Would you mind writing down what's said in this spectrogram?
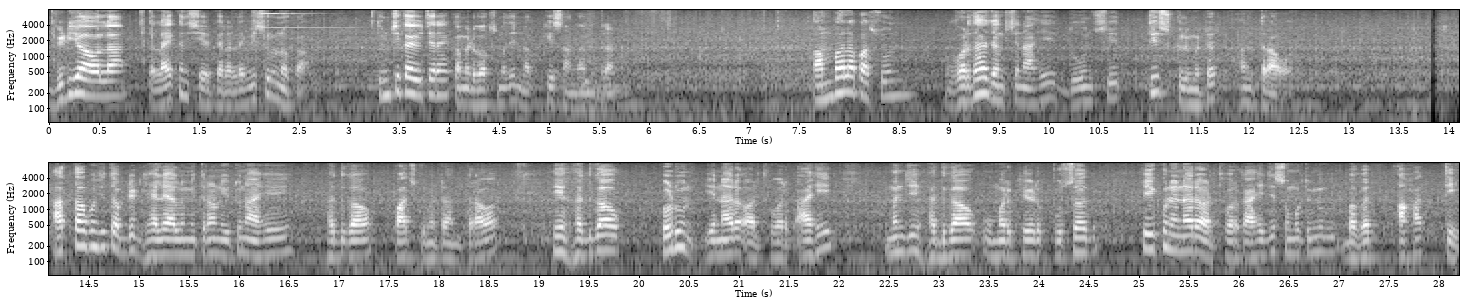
व्हिडिओ आवडला तर लाईक आणि शेअर करायला विसरू नका. तुमचे काय विचार आहे? कमेंट बॉक्समध्ये नक्की सांगा मित्रांनो. अंबालापासून वर्धा जंक्शन आहे दोनशे तीस किलोमीटर अंतरावर. आत्ता आपण जिथं अपडेट घ्यायला आलो मित्रांनो इथून आहे हदगाव पाच किलोमीटर अंतरावर. हे हदगावकडून येणारं अर्थवर्क आहे. म्हणजे हदगाव उमरखेड पुसद हे एकूण येणारं अर्थवर्क आहे जे समोर तुम्ही बघत आहात ते.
